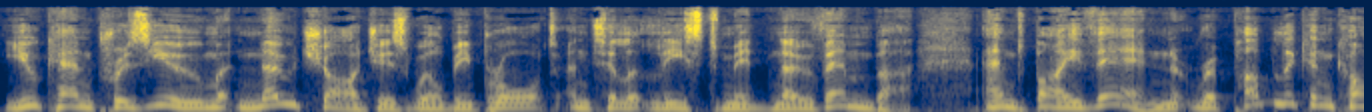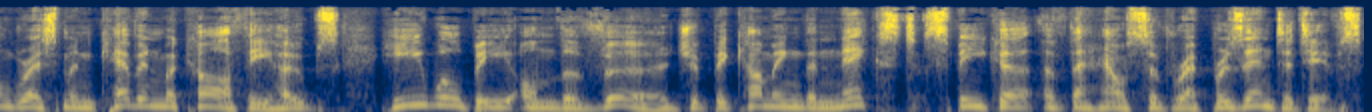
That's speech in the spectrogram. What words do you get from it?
you can presume no charges will be brought until at least mid November. And by then, Republican Congressman Kevin McCarthy hopes he will be on the verge of becoming the next Speaker of the House of Representatives,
